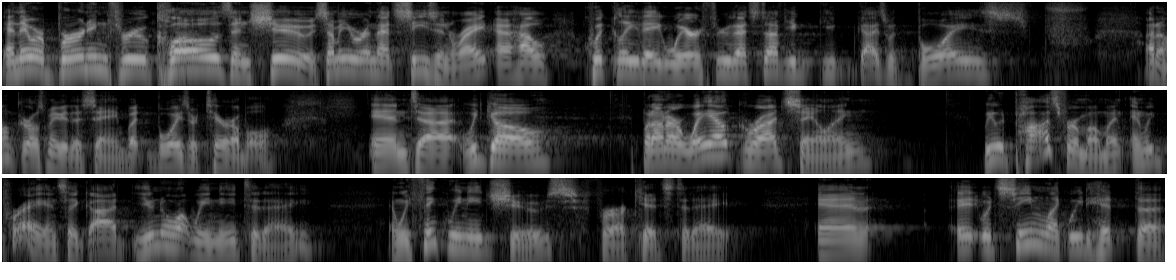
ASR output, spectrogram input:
and they were burning through clothes and shoes. Some of you were in that season, right? Uh, how quickly they wear through that stuff. You, you guys with boys, I don't know, girls maybe the same, but boys are terrible. And uh, we'd go, but on our way out garage sailing, we would pause for a moment and we'd pray and say, God, you know what we need today. And we think we need shoes for our kids today. And it would seem like we'd hit the,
